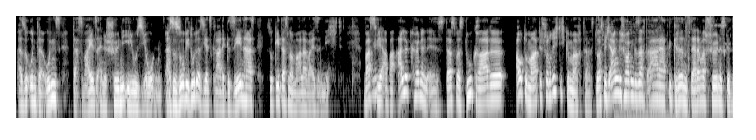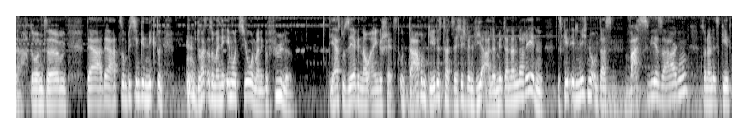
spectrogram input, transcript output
also unter uns, das war jetzt eine schöne Illusion. Also so wie du das jetzt gerade gesehen hast, so geht das normalerweise nicht. Was wir aber alle können, ist das, was du gerade automatisch schon richtig gemacht hast. Du hast mich angeschaut und gesagt, ah, der hat gegrinst, der hat an was Schönes gedacht und ähm, der, der hat so ein bisschen genickt und du hast also meine Emotionen, meine Gefühle, die hast du sehr genau eingeschätzt. Und darum geht es tatsächlich, wenn wir alle miteinander reden. Es geht eben nicht nur um das, was wir sagen, sondern es geht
